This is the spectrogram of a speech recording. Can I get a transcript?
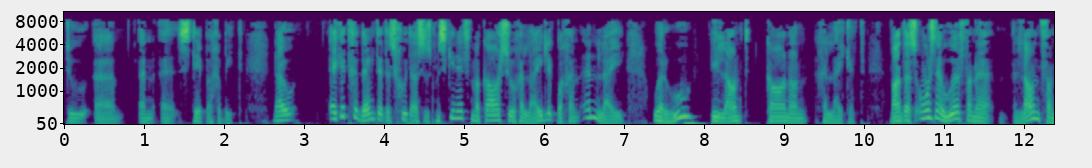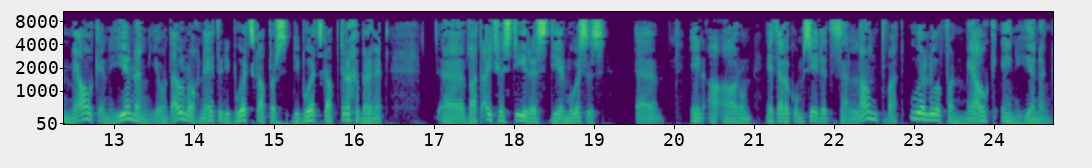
toe uh in 'n steppe gebied. Nou ek het gedink dit is goed as ons miskien net vir mekaar so geleidelik begin inlei oor hoe die land Kanaan gelyk het. Want as ons nou hoor van 'n land van melk en honing, jy onthou nog net hoe die boodskappers die boodskap teruggebring het uh wat uitgestuur is deur Moses uh en Aaron, het hulle kom sê dit is 'n land wat oorloop van melk en honing.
